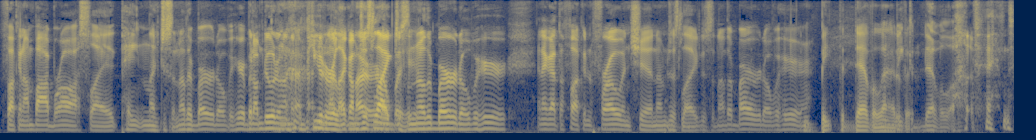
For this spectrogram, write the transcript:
fucking I'm Bob Ross like painting like just another bird over here, but I'm doing it on the computer like I'm just like just here. another bird over here and I got the fucking fro and shit and I'm just like just another bird over here. Beat the devil out Beat of it. Beat the devil out of it.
